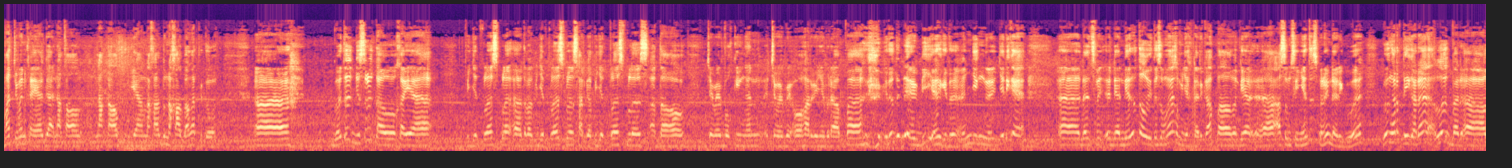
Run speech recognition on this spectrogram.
amat cuman kayak gak nakal nakal yang nakal tuh nakal banget gitu. Uh, gue tuh justru tahu kayak pijat plus plus uh, tempat pijat plus plus harga pijat plus plus atau cewek bookingan cewek bo harganya berapa. Itu tuh dari dia gitu anjing. Jadi kayak Uh, dan dan dia tuh tahu itu semua semenjak dari kapal. Dia uh, asumsinya tuh sebenarnya dari gue gue ngerti karena lu uh,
